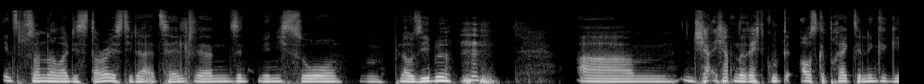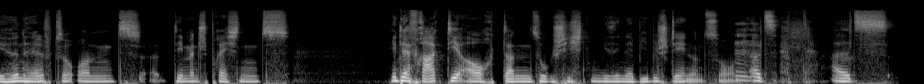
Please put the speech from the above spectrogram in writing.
Insbesondere, weil die Stories, die da erzählt werden, sind mir nicht so hm, plausibel. ähm, ich ich habe eine recht gut ausgeprägte linke Gehirnhälfte und dementsprechend hinterfragt dir auch dann so Geschichten, wie sie in der Bibel stehen und so. Und mhm. als, als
